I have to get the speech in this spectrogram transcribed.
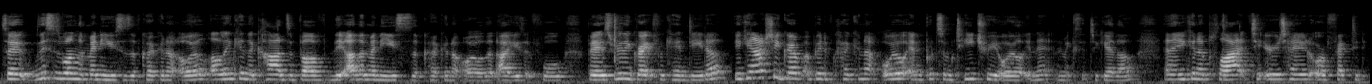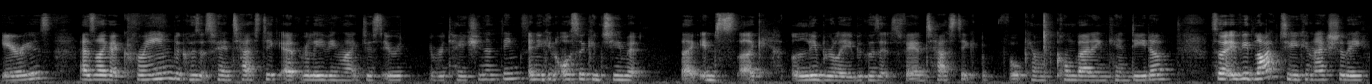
So this is one of the many uses of coconut oil. I'll link in the cards above the other many uses of coconut oil that I use it for, but it's really great for candida. You can actually grab a bit of coconut oil and put some tea tree oil in it and mix it together, and then you can apply it to irritated or affected areas as like a cream because it's fantastic at relieving like just irritation and things. And you can also consume it like in like liberally because it's fantastic for combating candida so if you'd like to you can actually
